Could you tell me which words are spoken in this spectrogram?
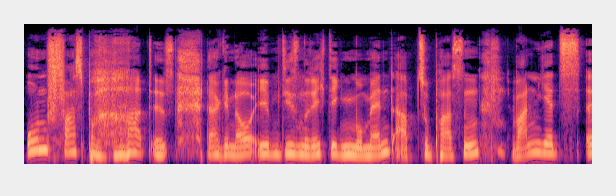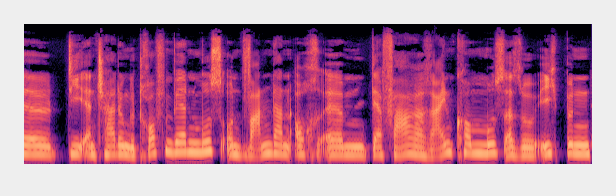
unfassbar hart ist, da genau eben diesen richtigen Moment abzupassen, wann jetzt äh, die Entscheidung getroffen werden muss und wann dann auch ähm, der Fahrer reinkommen muss. Also ich bin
